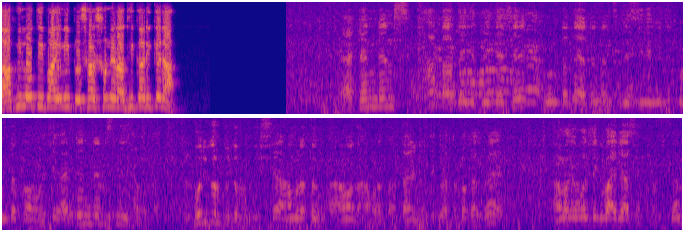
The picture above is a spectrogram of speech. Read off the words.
গাফিলতি পায়নি প্রশাসনের আধিকারিকেরা। অ্যাটেন্ডেন্স খাতা দেখে দেখেছে, কোনটাতে অ্যাটেন্ডেন্স বেশি হয়ে গেছে, কোনটা কম হয়েছে অ্যাটেন্ডেন্স নিয়ে ঝামেলা। পরিকল্পিত হবে, সে আমরা তো আমাদের আমরা তো জানি না এত লোক আসবে, আমাকে বলছে কি বাইরে আসেন। কেন?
